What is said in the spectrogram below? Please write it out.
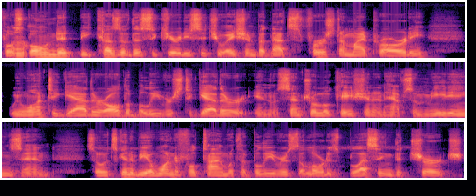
postponed it because of the security situation. But that's first on my priority. We want to gather all the believers together in a central location and have some meetings. And so it's going to be a wonderful time with the believers. The Lord is blessing the church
